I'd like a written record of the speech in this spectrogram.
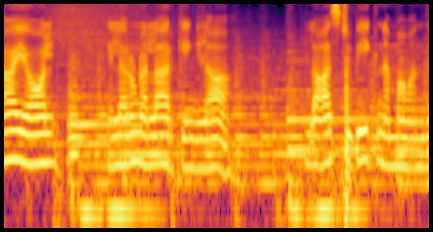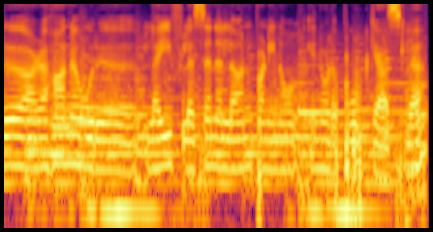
ஹாய் ஆல் எல்லோரும் நல்லா இருக்கீங்களா? லாஸ்ட் வீக் நம்ம வந்து அழகான ஒரு லைஃப் லெசனை லேர்ன் பண்ணினோம் என்னோடய போட்காஸ்ட்டில்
